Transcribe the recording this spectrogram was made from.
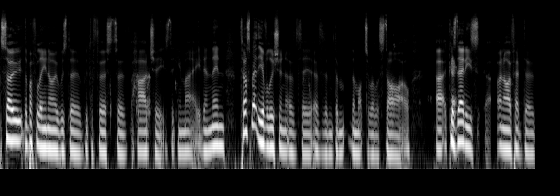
So the Bufalino was the with the first sort of hard cheese that you made, and then tell us about the evolution of the of the the, the mozzarella style, because uh, that is, uh, and I've had the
